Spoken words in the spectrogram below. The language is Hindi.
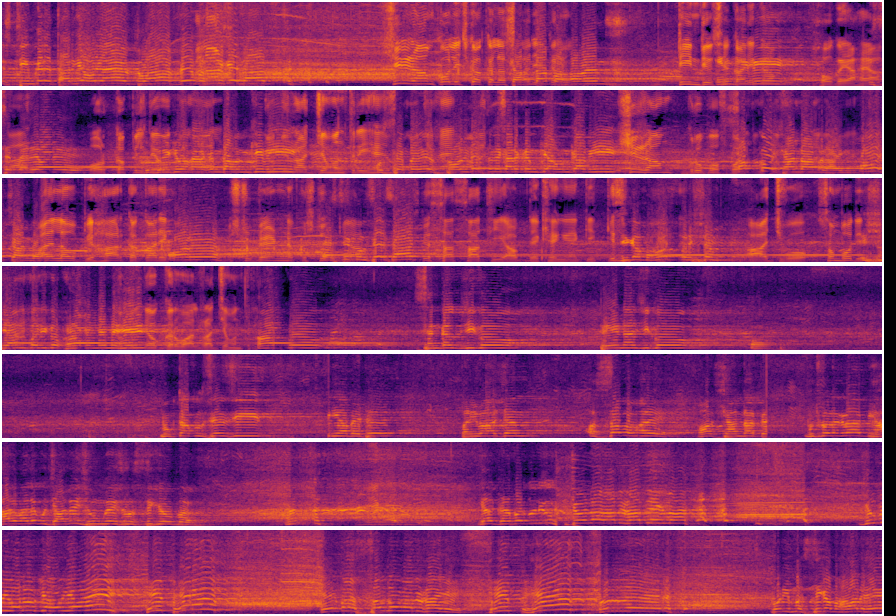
इस टीम के लिए तालियाँ हो जाए दोबारा फिर के साथ। श्री राम कॉलेज का कलश परफॉर्मेंस तीन दिवसीय कार्यक्रम हो गया है आगाज़ और कपिल देव कार्यक्रम था उनकी भी राज्य मंत्री है। उससे पहले सोल्जर्स ने कार्यक्रम किया उनका भी श्री राम ग्रुप ऑफ़ सबको शानदार बधाई बहुत आई लव बिहार का कार्यक्रम स्टूडेंट ने साहब इसके साथ साथ ही आप देखेंगे कि किसी का बहुत परिश्रम आज वो संबोधित श्याम कोहली को खड़ा करने में है। अग्रवाल राज्य मंत्री आपको संकल्प जी को प्रेरणा जी को मुक्ता कुलसेर जी, यहाँ बैठे परिवारजन और सब हमारे बहुत शानदार मुझको लग रहा है बिहार वाले कुछ ज़्यादा ही झूम गए इस मस्ती के ऊपर। यार गड़बड़ तो नहीं जोरदार हाथ उठाते एक बार। यूपी वालों क्या हो गया भाई? Hip hip. एक बार सब लोग हाथ उठाएँगे। Hip hip. पूरी मस्ती का माहौल है।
